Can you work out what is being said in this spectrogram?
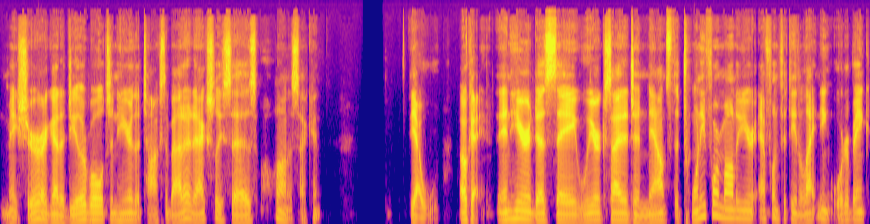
make sure I got a dealer bulletin here that talks about it. It actually says, hold on a second. Yeah, Okay, in here it does say we are excited to announce the 24 model year F 150 Lightning order bank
